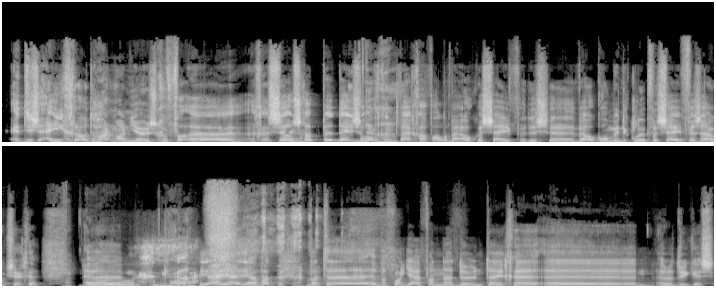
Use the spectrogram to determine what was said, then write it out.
Het is één groot harmonieus geva- eh, gezelschap eh, deze Ja. ochtend. Wij gaven allebei ook een 7. Dus eh, welkom in de club van 7 zou ik zeggen. Ehm, ja, ja, ja, ja. Wat, wat, eh, wat vond jij van uh, Deun tegen eh, Rodriguez?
